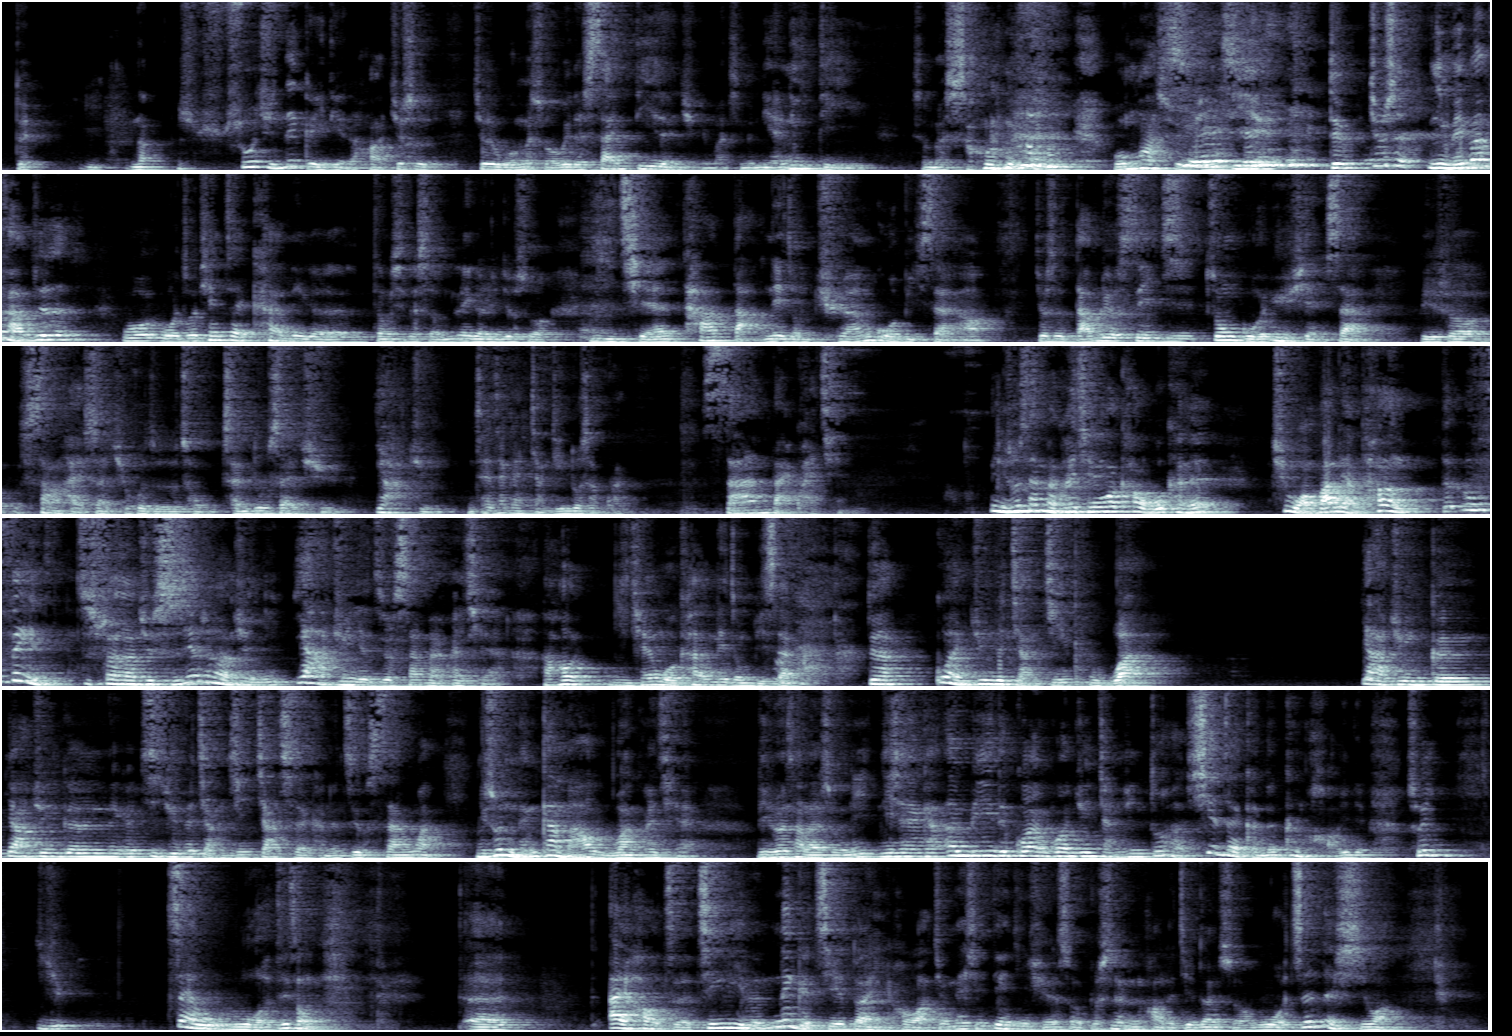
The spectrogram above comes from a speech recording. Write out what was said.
对。一那说句那个一点的话，就是就是我们所谓的三低人群嘛，什么年龄低，什么收入低，文化水平低，对，就是你没办法，就是我我昨天在看那个东西的时候，那个人就说，以前他打那种全国比赛啊，就是 WCG 中国预选赛，比如说上海赛区或者是从成都赛区亚军，你猜猜看奖金多少块？三百块钱。你说三百块钱，我靠，我可能去网吧两趟的路费算上去，时间算上去，你亚军也只有三百块钱。然后以前我看那种比赛，对啊，冠军的奖金五万，亚军跟亚军跟那个季军的奖金加起来可能只有三万。你说你能干嘛？五万块钱？理论上来说，你你想想看，NBA 的冠冠军奖金多少？现在可能更好一点。所以有在我这种呃爱好者经历了那个阶段以后啊，就那些电竞选手不是很好的阶段的时候，我真的希望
